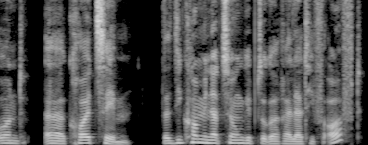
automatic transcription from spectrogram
und äh, Kreuzheben. Die Kombination gibt sogar relativ oft.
